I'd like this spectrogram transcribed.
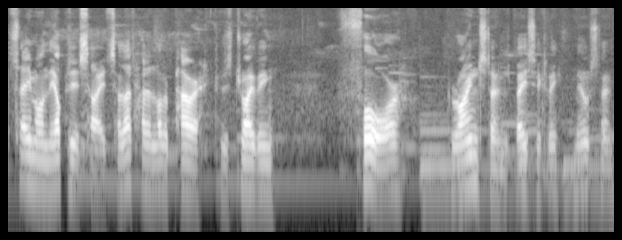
Same on the opposite side, so that had a lot of power because it's driving four grindstones basically, millstones.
